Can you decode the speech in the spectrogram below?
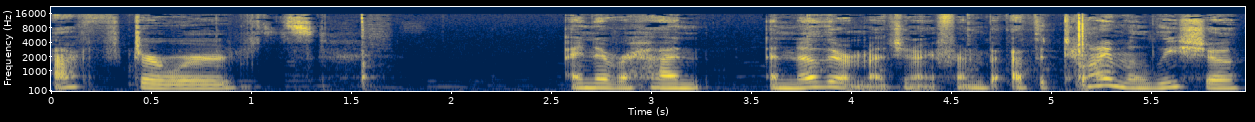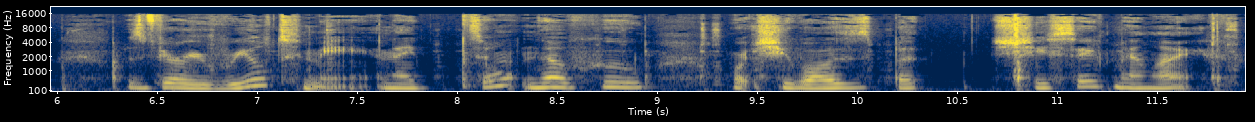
afterwards, I never had another imaginary friend. But at the time, Alicia was very real to me, and I don't know who, what she was, but she saved my life.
